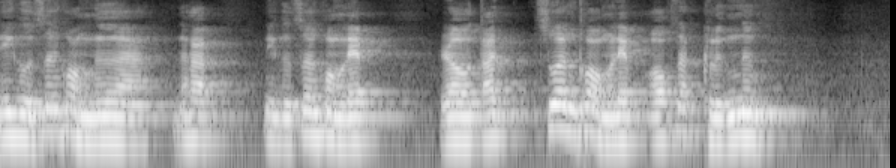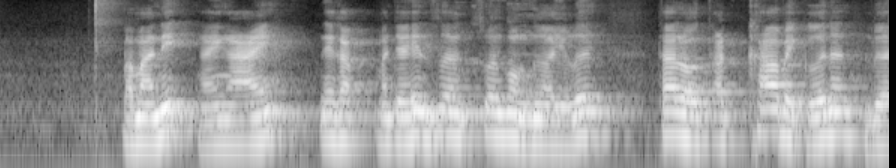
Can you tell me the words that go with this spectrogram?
นี่คือส่วนของเนื้อนะครับ นี่คือส่วนของเล็บ เราตัดส่วนของเล็บออกสักครึ่งหนึ่งประมาณนี้ไงายๆนี่ครับ มันจะเห็นส่วนส่วนของเนื้ออยู่เลย ถ้าเราตัดข้าวไปเกินนั้นเหลือ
